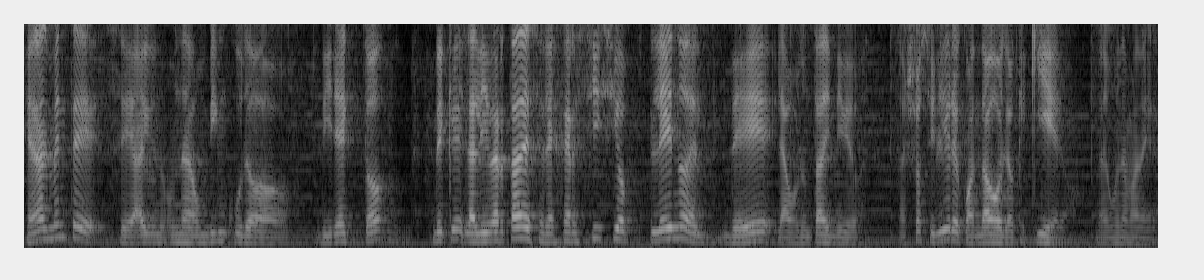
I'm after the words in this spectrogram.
generalmente se, hay un, una- un vínculo directo de que la libertad es el ejercicio pleno de, la voluntad individual. O yo soy libre cuando hago lo que quiero, de alguna manera.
